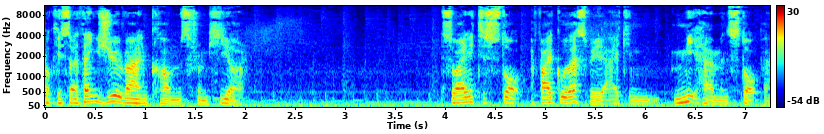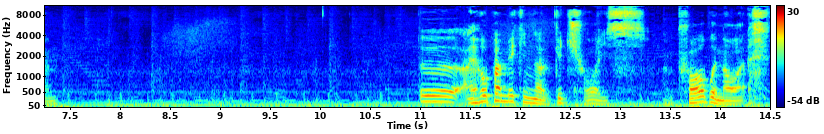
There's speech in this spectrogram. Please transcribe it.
Okay, so I think Zhu Ran comes from here. So I need to stop. If I go this way, I can meet him and stop him. Uh, I hope I'm making a good choice. I'm probably not.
